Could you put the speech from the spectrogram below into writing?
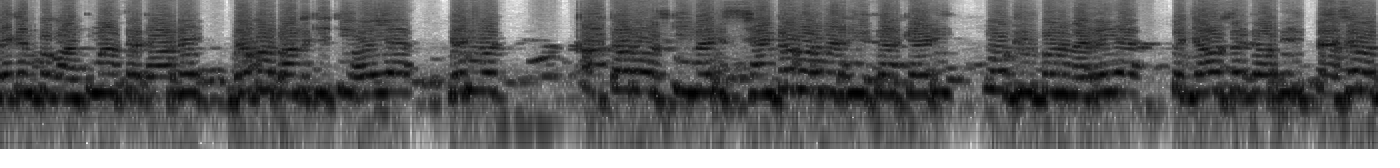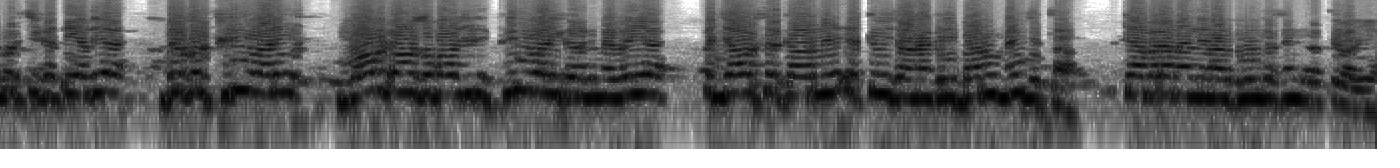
ਲੇਕਿਨ ਭਗਵੰਤ ਮਾਨ ਸਰਕਾਰ ਨੇ ਬਿਲਕੁਲ ਬੰਦ ਕੀਤੀ ਹੋਈ ਹੈ ਜਿਹੜੀ ਆਟੋ ਨਾਲ ਸਕੀਮ ਹੈ ਸੈਂਟਰ ਗਵਰਨਮੈਂਟ ਦੀ ਕਣਕ ਹੈ ਜਿਹੜੀ, ਉਹ ਗਰੀਬਾਂ ਨੂੰ ਮਿਲ ਰਹੀ ਹੈ ਪੰਜਾਬ ਸਰਕਾਰ ਦੀ ਪੈਸੇ ਨਾਲ ਪਰਚੀ ਕੱਟੀ ਜਾਂਦੀ ਹੈ ਬਿਲਕੁਲ ਫ੍ਰੀ ਵਾਲੀ ਲੋਕਡਾਊਨ ਤੋਂ ਬਾਅਦ ਜਿਹੜੀ ਫ੍ਰੀ ਵਾਲੀ ਕਣਕ ਮਿਲ ਰਹੀ ਹੈ ਪੰਜਾਬ ਸਰਕਾਰ ਨੇ ਇੱਕ ਵੀ ਦਾਣਾ ਗਰੀਬਾਂ ਨੂੰ ਨਹੀਂ ਦਿੱਤਾ। ਕੈਮਰਾਮੈਨ ਦੇ ਨਾਲ ਗੁਰਿੰਦਰ ਸਿੰਘ ਰੱਤੇਵਾਲੀਆ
